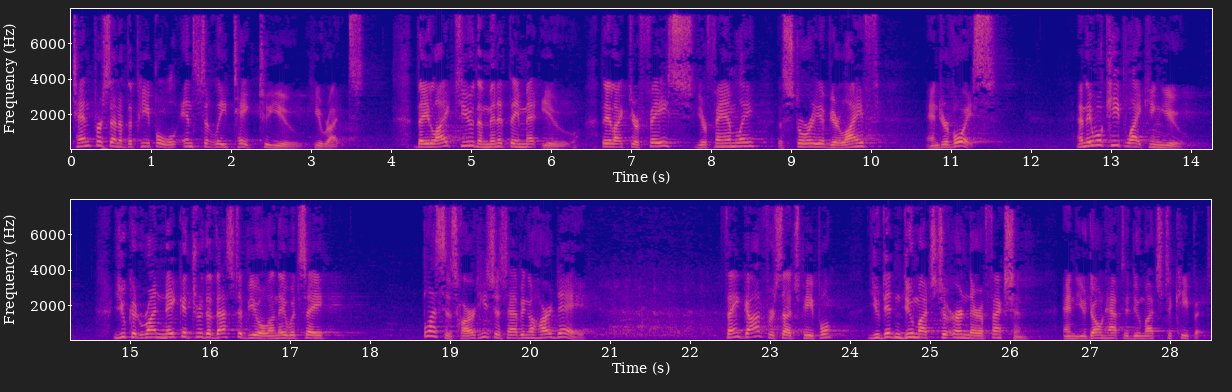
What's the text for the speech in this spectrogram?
10% of the people will instantly take to you, he writes. They liked you the minute they met you. They liked your face, your family, the story of your life, and your voice. And they will keep liking you. You could run naked through the vestibule and they would say, Bless his heart, he's just having a hard day. Thank God for such people. You didn't do much to earn their affection, and you don't have to do much to keep it.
